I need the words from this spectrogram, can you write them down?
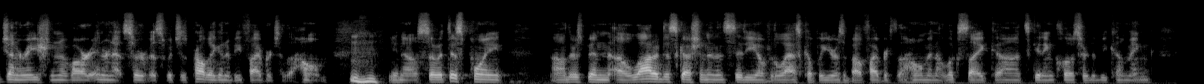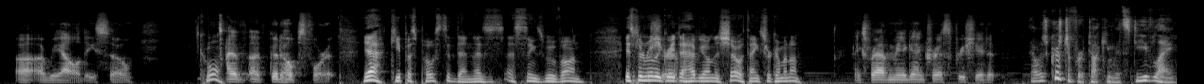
generation of our internet service, which is probably going to be fiber to the home. Mm-hmm. You know, so at this point, uh, there's been a lot of discussion in the city over the last couple years about fiber to the home, and it looks like uh, it's getting closer to becoming uh, a reality. So, cool. I have, I have, good hopes for it. Yeah, keep us posted then as as things move on. It's been really sure. great to have you on the show. Thanks for coming on. Thanks for having me again, Chris. Appreciate it. That was Christopher talking with Steve Lang.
